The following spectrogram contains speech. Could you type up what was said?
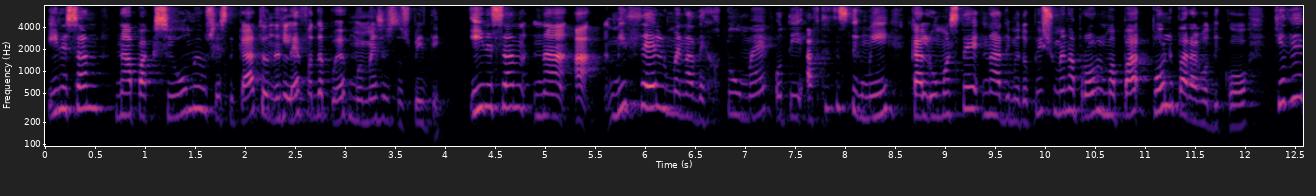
είναι σαν να απαξιούμε ουσιαστικά τον ελέφαντα που έχουμε μέσα στο σπίτι. Είναι σαν να α, μην θέλουμε να δεχτούμε ότι αυτή τη στιγμή καλούμαστε να αντιμετωπίσουμε ένα πρόβλημα πολύ παραγωγικό και δεν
